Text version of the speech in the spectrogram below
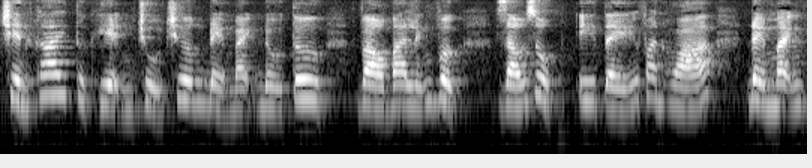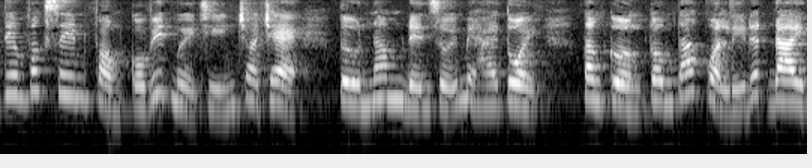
triển khai thực hiện chủ trương đẩy mạnh đầu tư vào ba lĩnh vực giáo dục, y tế, văn hóa, đẩy mạnh tiêm vaccine phòng COVID-19 cho trẻ từ 5 đến dưới 12 tuổi, tăng cường công tác quản lý đất đai,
